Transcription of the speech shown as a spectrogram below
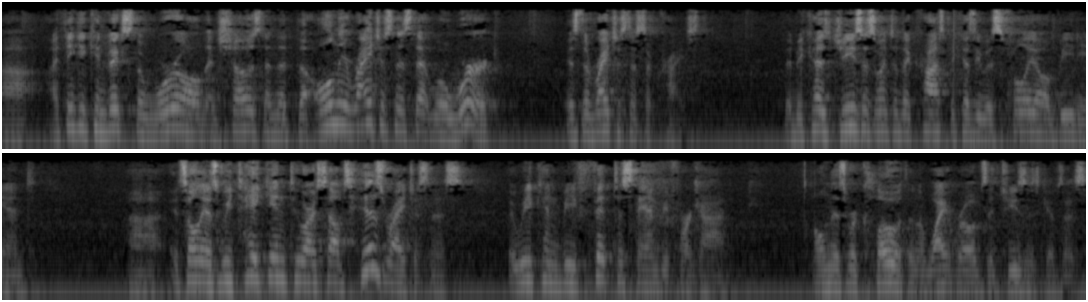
Uh, I think he convicts the world and shows them that the only righteousness that will work is the righteousness of Christ. That because Jesus went to the cross because he was fully obedient, uh, it's only as we take into ourselves his righteousness that we can be fit to stand before God. Only as we're clothed in the white robes that Jesus gives us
